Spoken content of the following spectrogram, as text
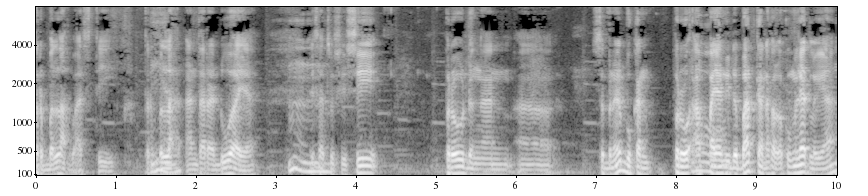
terbelah pasti, terbelah antara dua ya. Di satu sisi pro dengan eh, sebenarnya bukan pro apa yang didebatkan kalau aku ngeliat lo ya,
